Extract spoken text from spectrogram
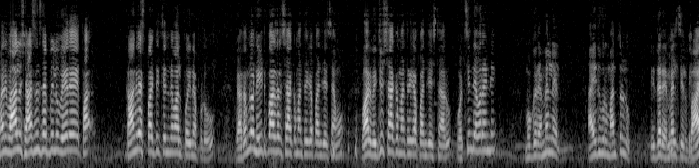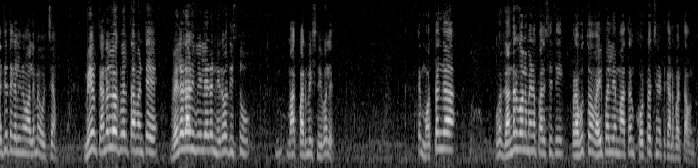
మరి వాళ్ళు శాసనసభ్యులు వేరే పా- కాంగ్రెస్ పార్టీకి చెందిన వాళ్ళు పోయినప్పుడు గతంలో నీటిపారుదల శాఖ మంత్రిగా పనిచేశాము వారు విద్యుత్ శాఖ మంత్రిగా పనిచేసినారు. వచ్చింది ఎవరండి? ముగ్గురు ఎమ్మెల్యేలు ఐదుగురు మంత్రులు ఇద్దరు ఎమ్మెల్సీలు. బాధ్యత కలిగిన వాళ్ళమే వచ్చాం. మేము టన్నల్లోకి వెళ్తామంటే వెళ్ళడానికి వీల్లేదని నిరోధిస్తూ మాకు పర్మిషన్ ఇవ్వలేదు. అంటే మొత్తంగా ఒక గందరగోళమైన పరిస్థితి ప్రభుత్వ వైఫల్యం మాత్రం కొట్టొచ్చినట్టు కనబడతా ఉంది.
